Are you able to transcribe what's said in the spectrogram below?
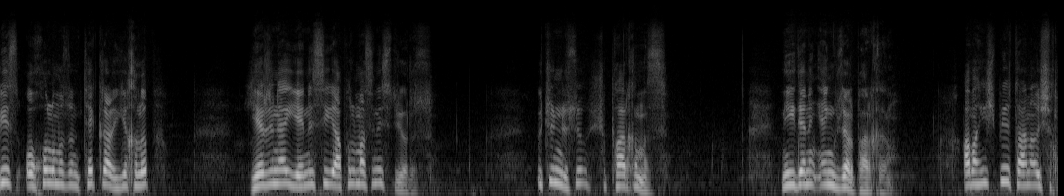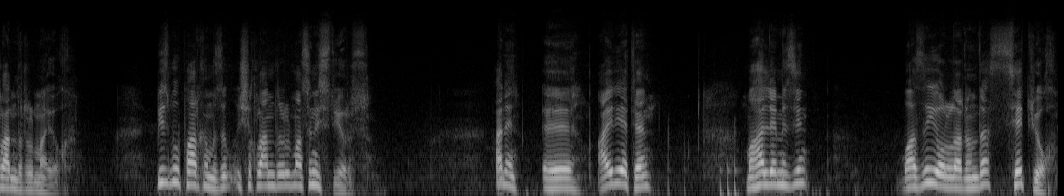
Biz okulumuzun tekrar yıkılıp yerine yenisi yapılmasını istiyoruz. Üçüncüsü şu parkımız. Niğde'nin en güzel parkı. Ama hiçbir tane ışıklandırılma yok. Biz bu parkımızın ışıklandırılmasını istiyoruz. Hani e, ayrıyeten mahallemizin bazı yollarında set yok.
